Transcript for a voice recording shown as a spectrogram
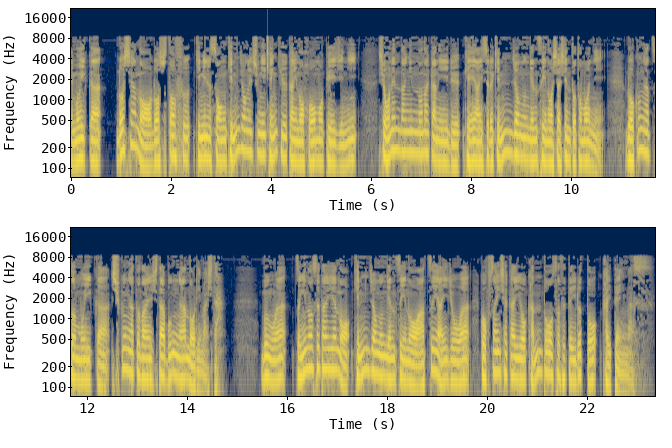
6日、ロシアのロストフ、キミルソン、キム・ジョン主義研究会のホームページに、少年団員の中にいる敬愛する金正恩元帥の写真とともに、6月6日、祝賀と題した文が載りました。文は、次の世代への金正恩元帥の熱い愛情は国際社会を感動させていると書いています。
